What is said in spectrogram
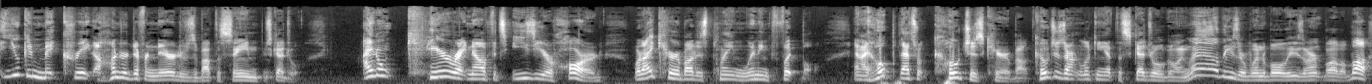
you can make create a hundred different narratives about the same schedule. I don't care right now if it's easy or hard. What I care about is playing winning football. And I hope that's what coaches care about. Coaches aren't looking at the schedule going, well, these are winnable, these aren't blah, blah, blah.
